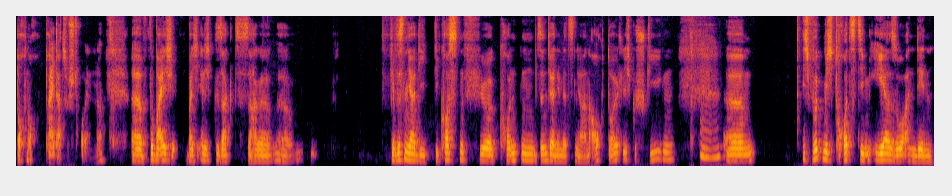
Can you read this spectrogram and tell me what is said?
doch noch breiter zu streuen. Ne? Äh, wobei ich, wobei ich ehrlich gesagt sage, äh, wir wissen ja, die, die Kosten für Konten sind ja in den letzten Jahren auch deutlich gestiegen. Mhm. Ähm, ich würde mich trotzdem eher so an den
